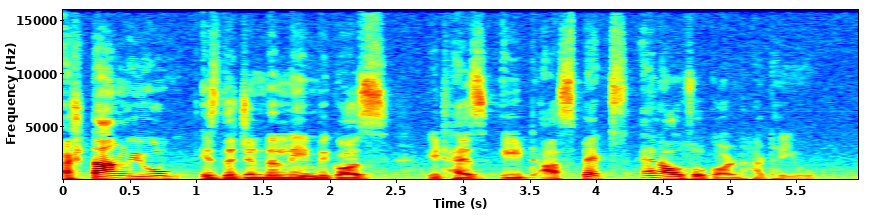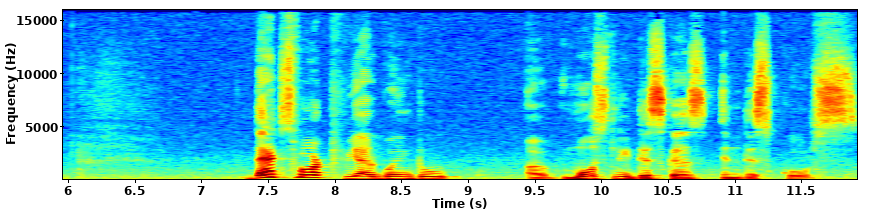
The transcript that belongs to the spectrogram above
Ashtanga Yoga is the general name because it has 8 aspects and also called Hatha Yoga. That is what we are going to uh, mostly discuss in this course.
